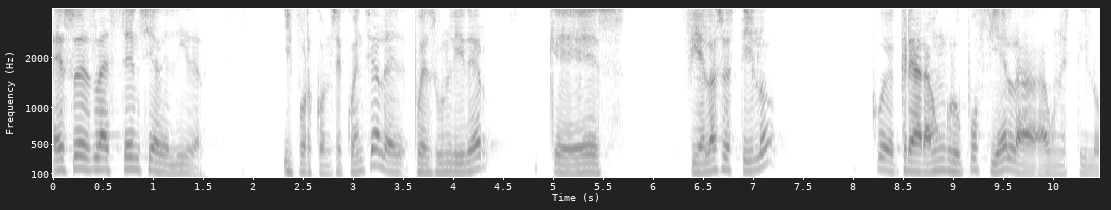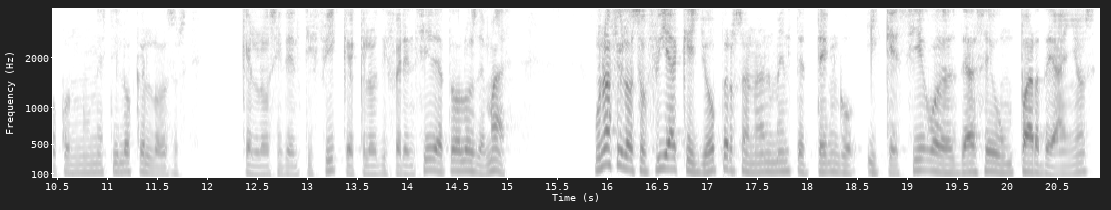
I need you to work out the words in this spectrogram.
Eso es la esencia del líder. Y por consecuencia, pues un líder que es fiel a su estilo, creará un grupo fiel a, un estilo, con un estilo que los, que los identifique, que los diferencie de todos los demás. Una filosofía que yo personalmente tengo y que sigo desde hace un par de años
